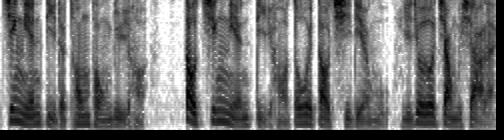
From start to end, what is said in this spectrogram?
今年底的通膨率哈，到今年底哈都会到七点五，也就是说降不下来。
